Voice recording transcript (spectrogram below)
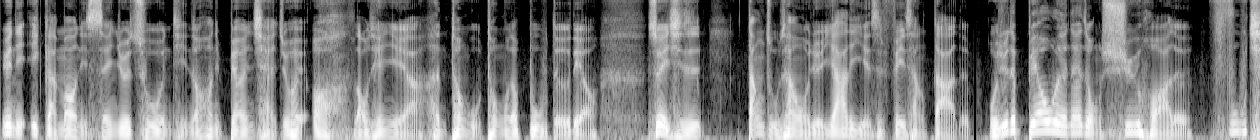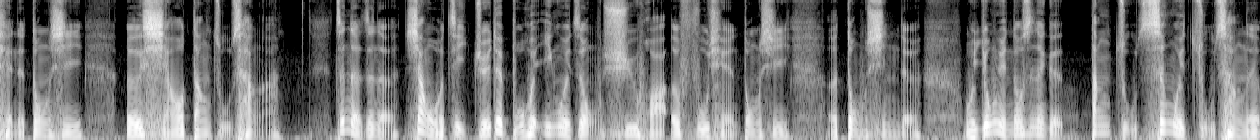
因为你一感冒你声音就会出问题，然后你表演起来就会哦老天爷啊，很痛苦，痛苦到不得了。所以其实当主唱，我觉得压力也是非常大的。我觉得不要为了那种虚华的、肤浅的东西而想要当主唱啊！真的，真的，像我自己绝对不会因为这种虚华而肤浅的东西而动心的。我永远都是那个当主，身为主唱呢，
